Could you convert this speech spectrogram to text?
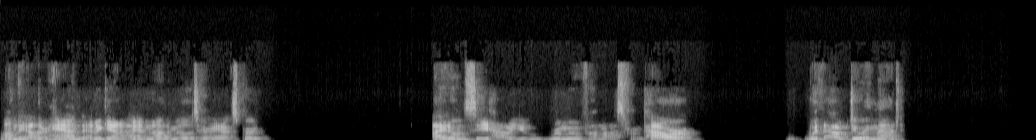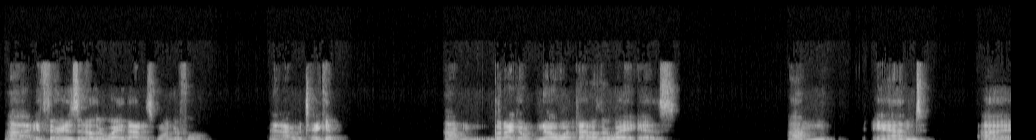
On the other hand, and again, I am not a military expert, I don't see how you remove Hamas from power without doing that. Uh, if there is another way, that is wonderful, and I would take it. Um, but I don't know what that other way is. Um, and uh,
